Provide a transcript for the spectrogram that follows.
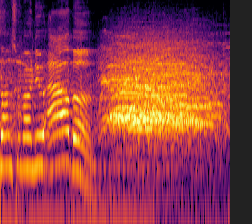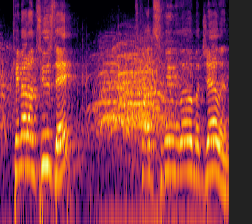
songs from our new album. Came out on Tuesday. It's called Swing Lo Magellan.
